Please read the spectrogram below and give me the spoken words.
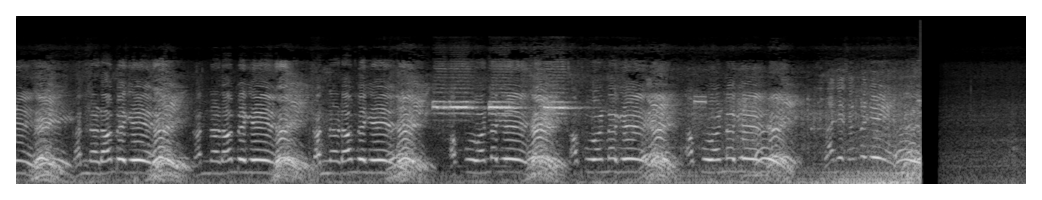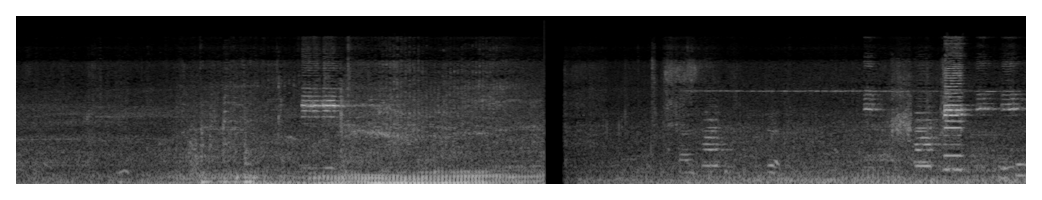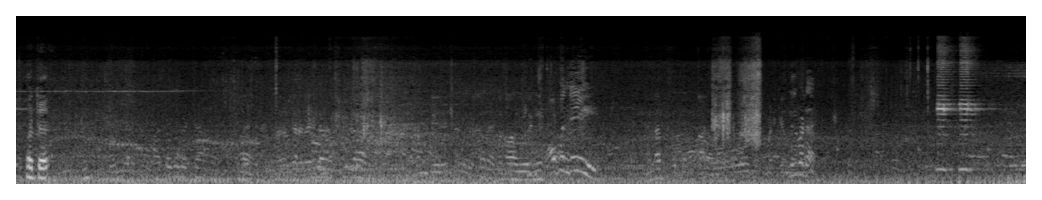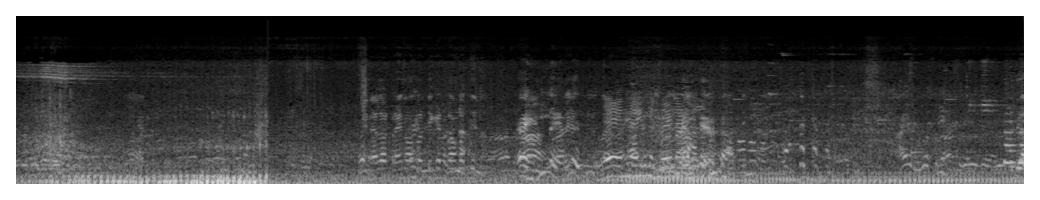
ಕನ್ನಡಾಂಬೆಗೆ. ಕನ್ನಡಾಂಬೆಗೆ. ಕನ್ನಡಾಂಬೆಗೆ. ಅಪ್ಪು ಅಣ್ಣಗೆ. ಅಪ್ಪು ಅಣ್ಣಗೆ. ಅಪ್ಪು ಅಣ್ಣಗೆ. ಓಕೆ ಓಪನ್ చేయి నిలబడ ನೀನೆಲ್ಲ ಟ್ರೈನ್ ಹೋಗೋ ಟಿಕೆಟ್ ತಗೊಂಬತ್ತೀನಿ ಇಲ್ಲ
